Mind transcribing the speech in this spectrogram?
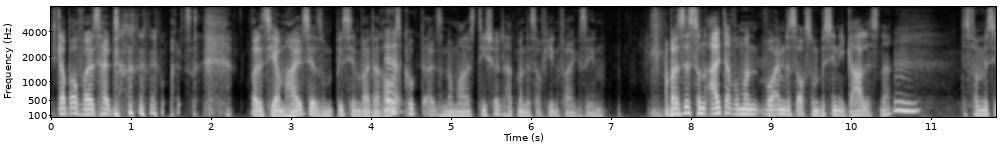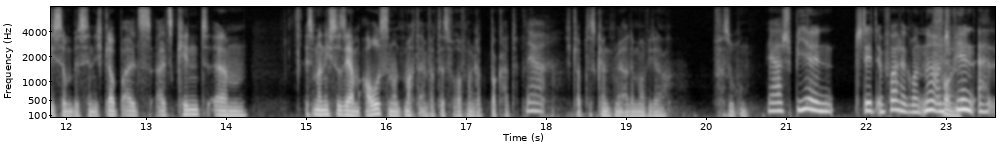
Ich glaube auch, weil es halt, weil es- hier am Hals ja so ein bisschen weiter Ja. rausguckt als ein normales T-Shirt, hat man das auf jeden Fall gesehen. Aber das ist so ein Alter, wo man, wo einem das auch so ein bisschen egal ist, ne? Mhm. Das vermisse ich so ein bisschen. Ich glaube, als, als Kind ähm, ist man nicht so sehr am Außen und macht einfach das, worauf man gerade Bock hat. Ja. Ich glaube, das könnten wir alle mal wieder versuchen. ja, Spielen steht im Vordergrund, ne? Und Voll. Spielen äh,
